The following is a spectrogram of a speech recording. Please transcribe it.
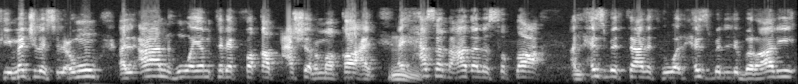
في مجلس العموم الآن هو يمتلك فقط عشر مقاعد أي. حسب هذا الاستطلاع الحزب الثالث هو الحزب الليبرالي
